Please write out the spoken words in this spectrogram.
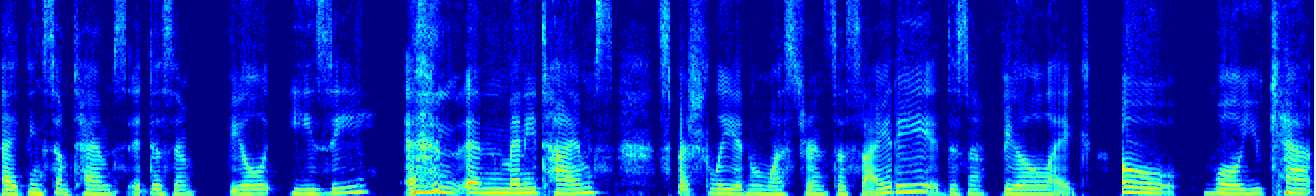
I think sometimes it doesn't feel easy and and many times especially in western society it doesn't feel like oh well you can't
